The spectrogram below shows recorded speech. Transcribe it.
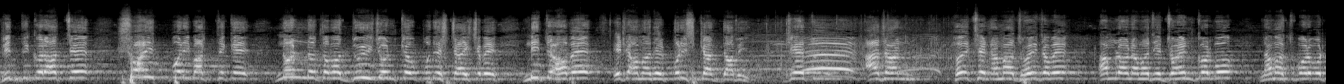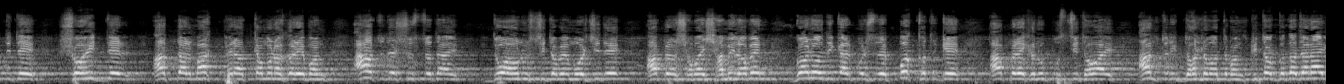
বৃদ্ধি করা হচ্ছে। শহীদ পরিবার থেকে ন্যূনতম দুইজনকে উপদেষ্টা হিসেবে নিতে হবে। এটা আমাদের পরিষ্কার দাবি। যেহেতু আজান হয়েছে, নামাজ হয়ে যাবে, আমরাও নামাজে জয়েন করব। নামাজ পরবর্তীতে শহীদদের আত্মার মাখ ফেরাত কামনা করে এবং আহতদের সুস্থতায় দোয়া অনুষ্ঠিত হবে মসজিদে। আপনারা সবাই সামিল হবেন। গণ অধিকার পরিষদের পক্ষ থেকে আপনারা এখানে উপস্থিত হওয়ায় আন্তরিক ধন্যবাদ এবং কৃতজ্ঞতা জানাই।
